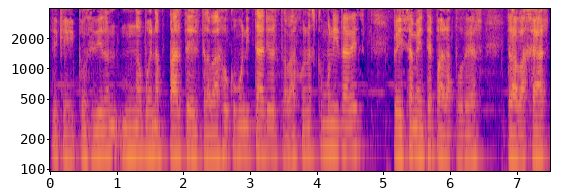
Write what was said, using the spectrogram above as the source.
de que consideran una buena parte del trabajo comunitario, del trabajo en las comunidades, precisamente para poder trabajar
